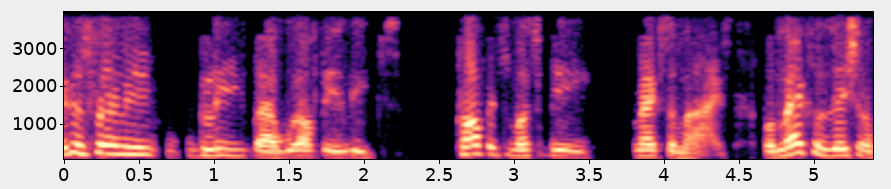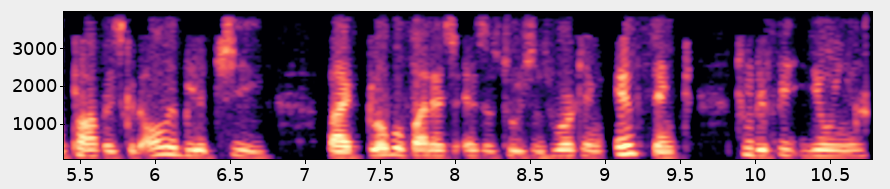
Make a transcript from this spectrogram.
It is firmly believed by wealthy elites profits must be maximized, but maximization of profits could only be achieved by global financial institutions working in sync to defeat unions,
